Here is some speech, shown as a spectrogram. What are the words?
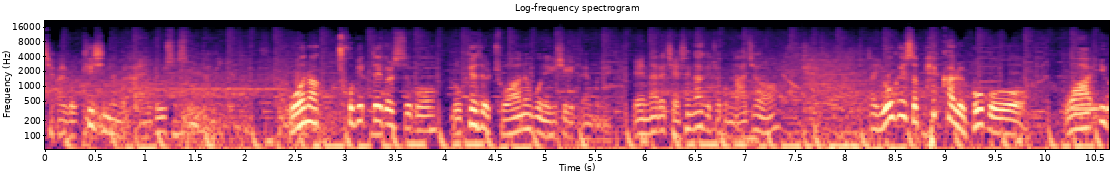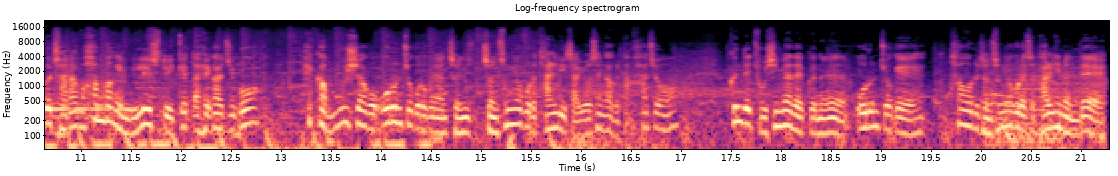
제가 로켓이 있는 걸 알고 있었습니다. 워낙 초빅덱을 쓰고 로켓을 좋아하는 분이시기 때문에 옛날에 제 생각이 조금 나죠. 자, 여기서 페카를 보고 와 이거 잘하면 한 방에 밀릴 수도 있겠다 해가지고 페카 무시하고 오른쪽으로 그냥 전, 전속력으로 달리자 요 생각을 딱 하죠. 근데 조심해야 될 거는 오른쪽에 타워를 전속력으로 해서 달리는데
